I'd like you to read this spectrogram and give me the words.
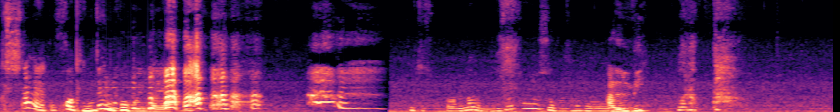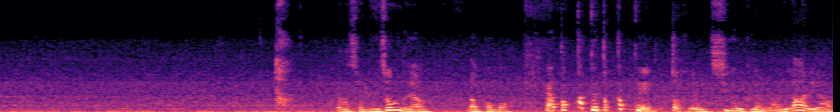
확실하게 코가 굉장히 높아 보인다 야 그래서 날라를 무슨 속눈썹을 사서 알리? 어렵다 야, 나 진짜 레전드야. 나 봐봐. 야 똑같아 똑같아 나 그냥 지금 그냥 랄랄이야.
